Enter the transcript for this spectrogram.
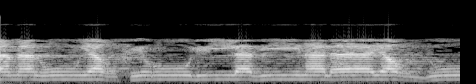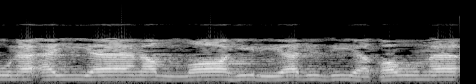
آمنوا يغفروا للذين لا يرجون أيام الله ليجزي قوما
